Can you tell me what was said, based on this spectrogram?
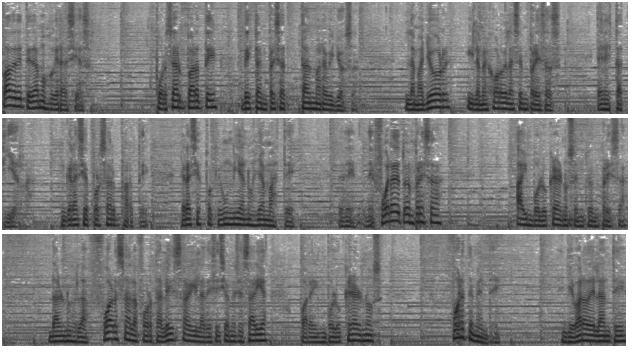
Padre, te damos gracias por ser parte de esta empresa tan maravillosa, la mayor y la mejor de las empresas en esta tierra. Gracias por ser parte, gracias porque un día nos llamaste de, fuera de tu empresa a involucrarnos en tu empresa, darnos la fuerza, la fortaleza y la decisión necesaria para involucrarnos fuertemente en llevar adelante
